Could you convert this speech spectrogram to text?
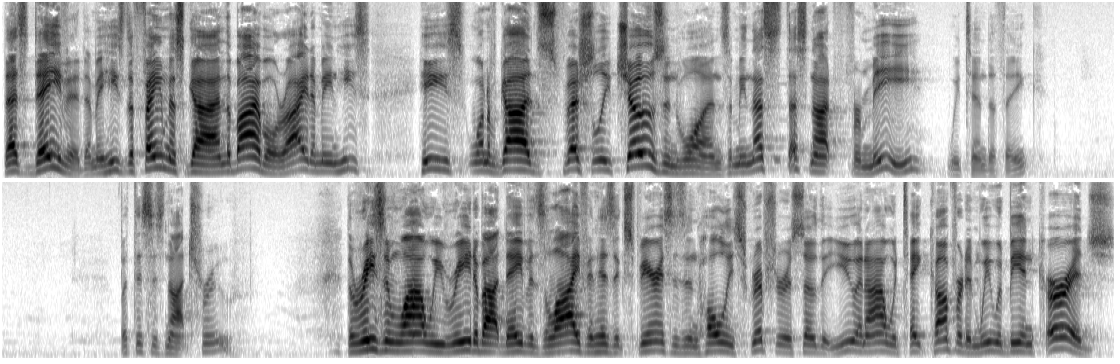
that's David. I mean, he's the famous guy in the Bible, right? I mean, he's, he's one of God's specially chosen ones. I mean, that's, that's not for me, we tend to think. But this is not true. The reason why we read about David's life and his experiences in Holy Scripture is so that you and I would take comfort and we would be encouraged.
